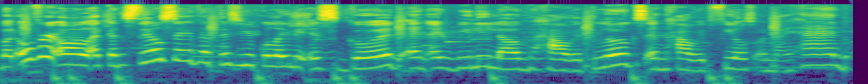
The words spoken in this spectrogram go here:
But overall, I can still say that this ukulele is good and I really love how it looks and how it feels on my hand.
